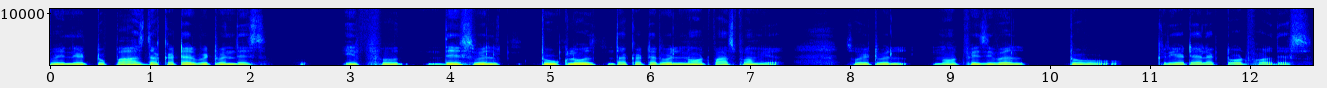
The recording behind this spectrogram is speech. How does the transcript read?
We need to pass the cutter between this. If this will too close the cutter will not pass from here. So it will not feasible to create electrode for this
